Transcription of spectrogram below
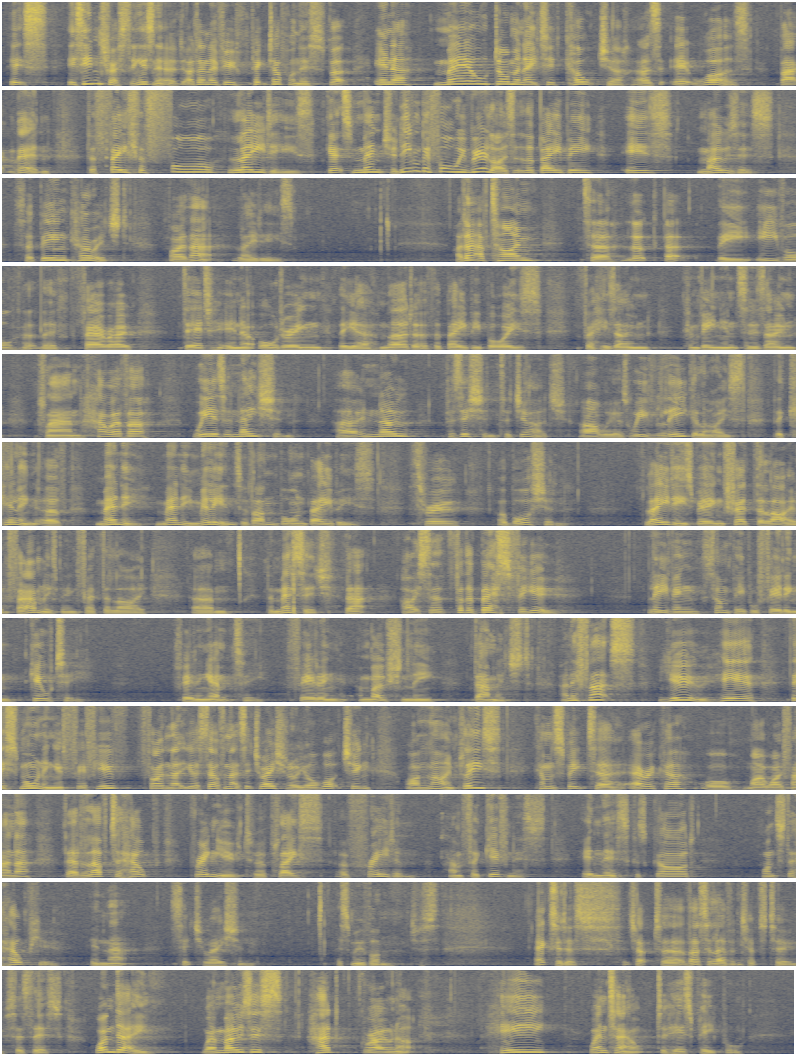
It's, it's interesting, isn't it? I don't know if you picked up on this, but in a male dominated culture, as it was back then, the faith of four ladies gets mentioned, even before we realize that the baby is Moses. So be encouraged by that, ladies. I don't have time to look at the evil that the Pharaoh did in ordering the uh, murder of the baby boys for his own convenience and his own plan. However, we as a nation are in no position to judge, are we? As we've legalized the killing of many, many millions of unborn babies through abortion. Ladies being fed the lie and families being fed the lie, um, the message that, oh, it's the, for the best for you, leaving some people feeling guilty, feeling empty, feeling emotionally damaged. And if that's you here this morning, if, if you find that yourself in that situation or you're watching online, please come and speak to Erica or my wife Anna. They'd love to help bring you to a place of freedom and forgiveness in this because God wants to help you in that situation. Let's move on. Just Exodus chapter verse 11 chapter 2 says this one day, when Moses had grown up, he went out to his people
